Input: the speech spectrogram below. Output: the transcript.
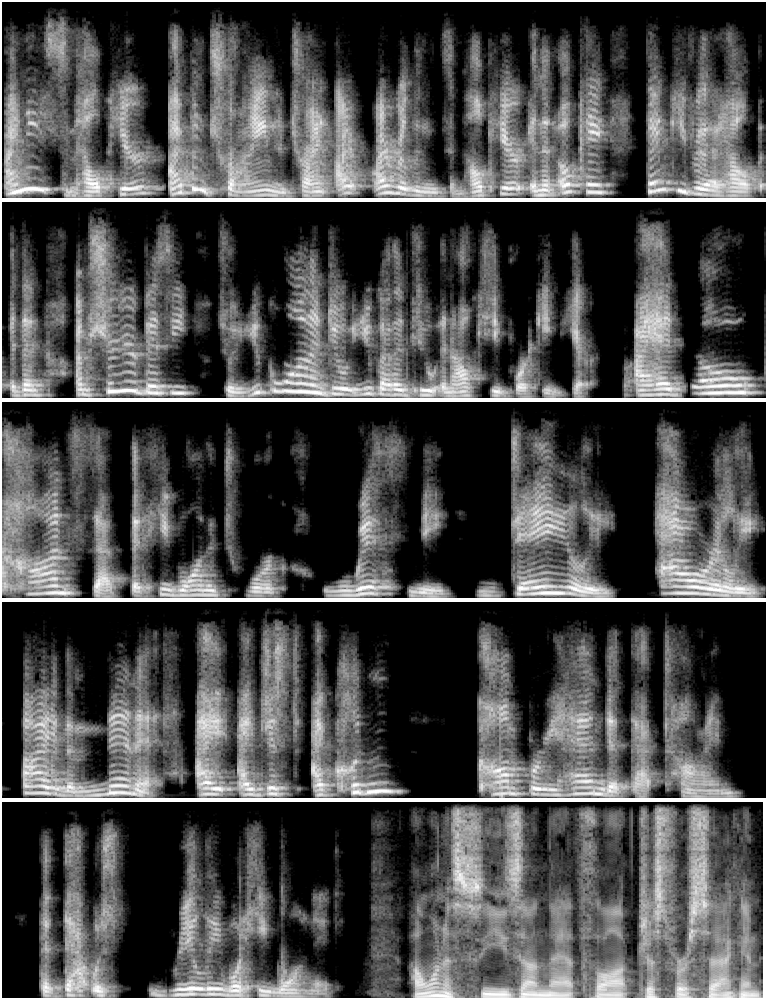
I need some help here. I've been trying and trying. I, I really need some help here. And then, okay, thank you for that help. And then I'm sure you're busy. So you go on and do what you got to do, and I'll keep working here. I had no concept that he wanted to work with me daily hourly, by the minute. I, I just, I couldn't comprehend at that time that that was really what he wanted. I want to seize on that thought just for a second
